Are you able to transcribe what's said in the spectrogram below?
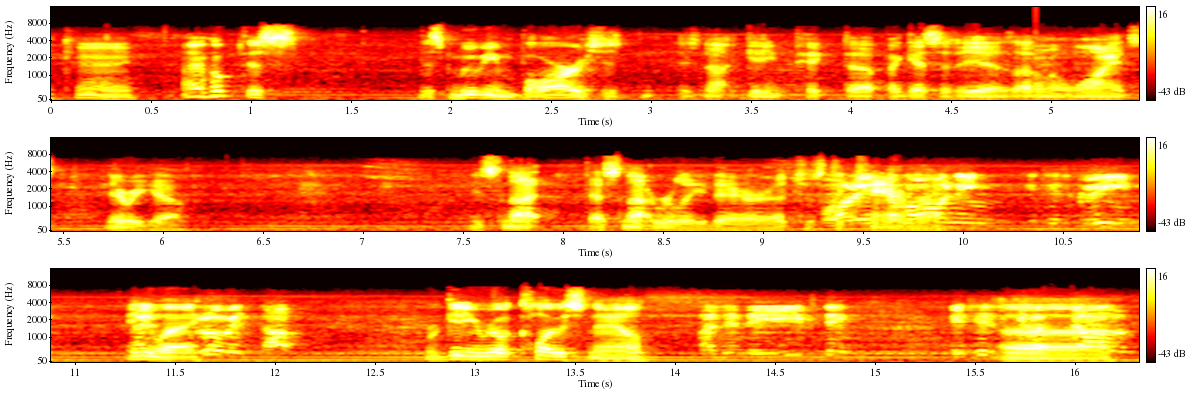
Okay. I hope this this moving bar is just, is not getting picked up. I guess it is. I don't know why it's. There we go. It's not. That's not really there. That's just the For in the camera. morning it is green. Anyway. groweth up, We're getting real close now. but in the evening it is cut Uh, down,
